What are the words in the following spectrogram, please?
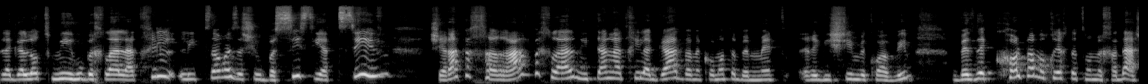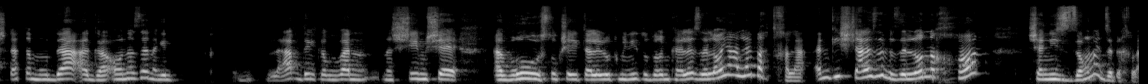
לגלות מי הוא בכלל, להתחיל ליצור איזשהו בסיס יציב שרק אחריו בכלל ניתן להתחיל לגעת במקומות הבאמת רגישים וכואבים, וזה כל פעם מוכיח את עצמו מחדש, תת המודע הגאון הזה, נגיד להבדיל כמובן נשים שעברו סוג של התעללות מינית או דברים כאלה, זה לא יעלה בהתחלה, אין גישה לזה וזה לא נכון שניזום את זה בכלל,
